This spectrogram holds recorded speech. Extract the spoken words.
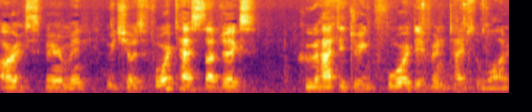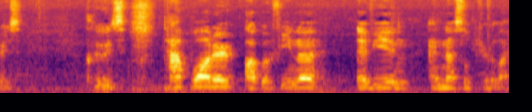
our experiment, we chose four test subjects who had to drink four different types of waters. Includes tap water, Aquafina, Evian, and Nestle Pure Life.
